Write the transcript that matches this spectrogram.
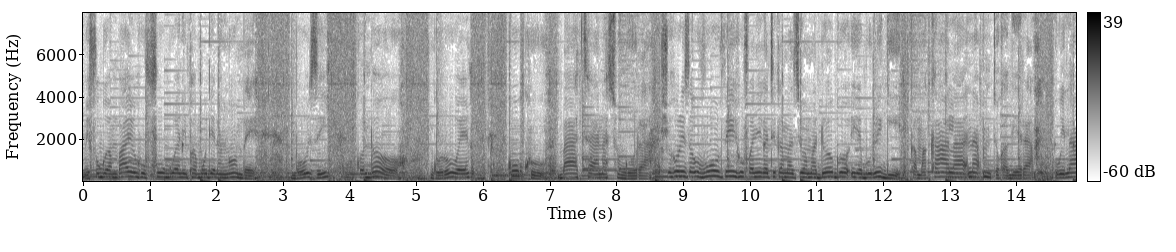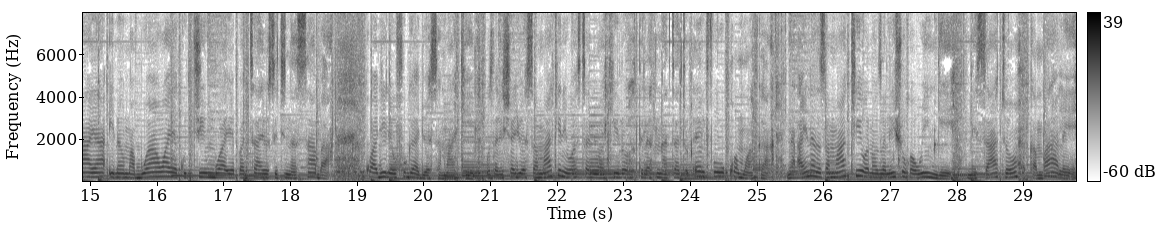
Mifugo ambayo hufugwa ni pamoja na ng'ombe, mbuzi, kondoo, nguruwe, kuku, bata na sungura. Shughuli za uvuvi hufanyika katika maziwa madogo ya Burigi, Kamakala na mto Kagera. Wilaya inayo mabwawa ya kuchimbwa yapatayo 67 kwa ajili ya ufugaji wa samaki. Uzalishaji wa samaki ni wastani wa kilo 33,000 kwa mwaka, na aina za samaki wanaozalishwa kwa wingi ni sato, kambale,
